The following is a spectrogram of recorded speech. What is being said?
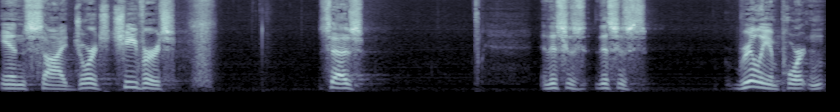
inside. George Cheevers says, and this is, this is really important.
